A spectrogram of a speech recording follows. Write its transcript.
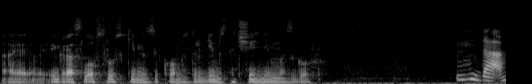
А, игра слов с русским языком, с другим значением мозгов. Да.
